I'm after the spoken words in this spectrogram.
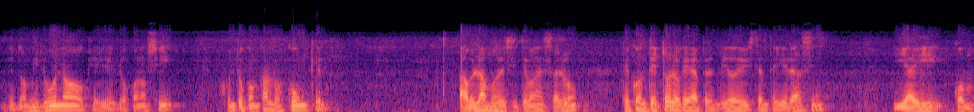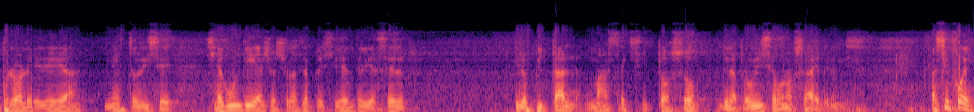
de 2001 que lo conocí, junto con Carlos Kunkel, hablamos del sistema de salud, le conté todo lo que había aprendido de Vicente Gerasi, y ahí compró la idea, Néstor dice, si algún día yo llego a ser presidente voy a ser el hospital más exitoso de la provincia de Buenos Aires. Así fue.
